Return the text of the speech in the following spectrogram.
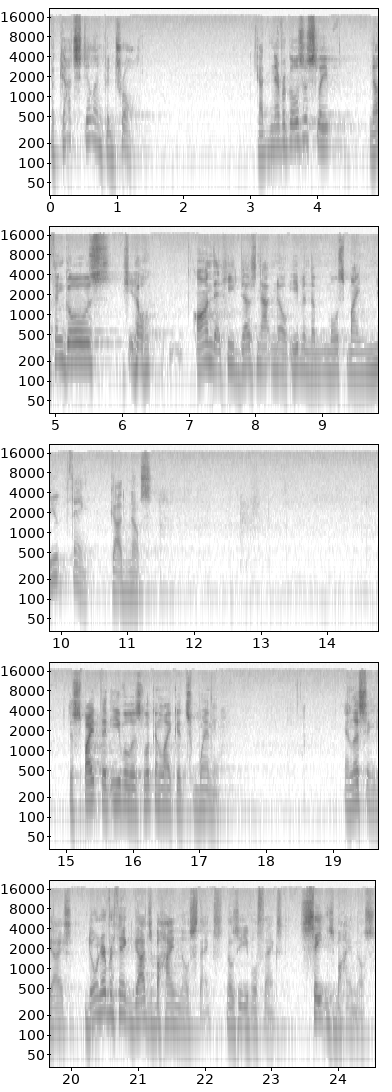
But God's still in control. God never goes asleep. Nothing goes, you know, on that he does not know. Even the most minute thing, God knows. Despite that evil is looking like it's winning. And listen, guys, don't ever think God's behind those things, those evil things. Satan's behind those.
